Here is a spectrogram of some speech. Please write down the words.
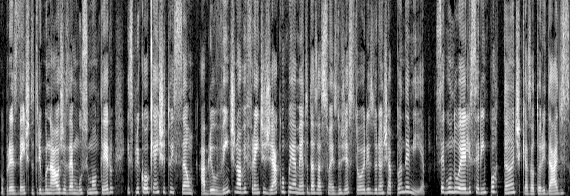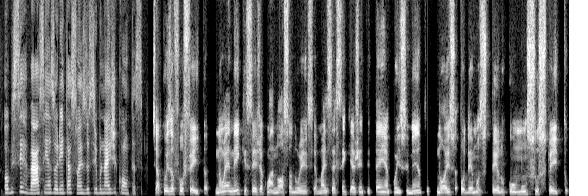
o presidente do tribunal, José Múcio Monteiro, explicou que a instituição abriu 29 frentes de acompanhamento das ações dos gestores durante a pandemia. Segundo ele, seria importante que as autoridades observassem as orientações dos tribunais de contas. Se a coisa for feita, não é nem que seja com a nossa anuência, mas é sem que a gente tenha conhecimento, nós podemos tê-lo como um suspeito.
